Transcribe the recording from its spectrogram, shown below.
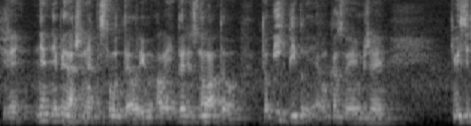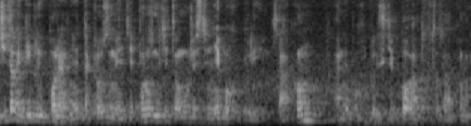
Čiže ne, neprinášam nejakú svoju teóriu, ale ich berie znova do, do ich Biblie. Ukazujem, že keby ste čítali Bibliu poriadne, tak rozumiete, porozumiete tomu, že ste nepochopili zákon a nepochopili ste Boha tohto zákona.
